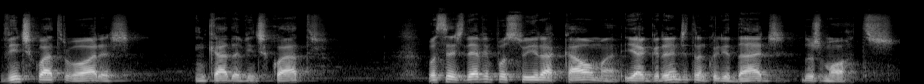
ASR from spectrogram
24 horas em cada 24, vocês devem possuir a calma e a grande tranquilidade dos mortos.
